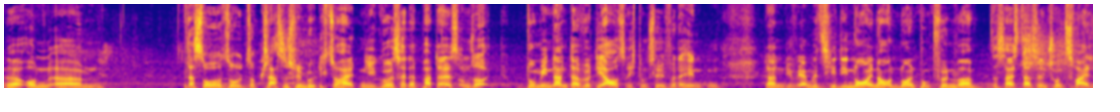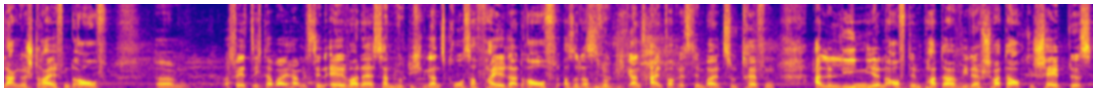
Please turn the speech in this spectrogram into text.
Ne, und ähm, das so, so, so klassisch wie möglich zu halten. Je größer der Putter ist, umso dominanter wird die Ausrichtungshilfe da hinten. Dann, wir haben jetzt hier die 9er und 9.5er. Das heißt, da sind schon zwei lange Streifen drauf. Ähm, was wir jetzt nicht dabei haben, ist den Elver, da ist dann wirklich ein ganz großer Pfeil da drauf. Also dass es wirklich ganz einfach ist, den Ball zu treffen. Alle Linien auf dem Putter, wie der Putter auch geshaped ist,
